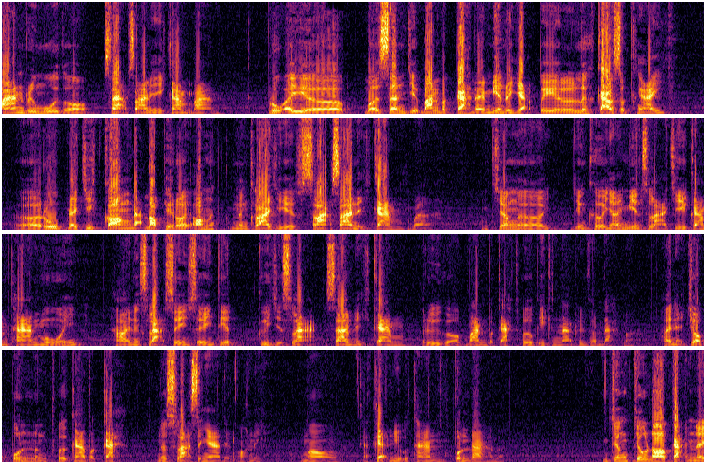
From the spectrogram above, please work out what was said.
បានឬមួយក៏ផ្សាកផ្សាយពាណិជ្ជកម្មបានព្រោះអីបើសិនជាបានប្រកាសដែលមានរយៈពេលលើស90ថ្ងៃរូបដែលជិះកង់ដាក់10%អស់នោះនឹងក្លាយជាស្លាកផ្សាយពាណិជ្ជកម្មបាទអញ្ចឹងយើងឃើញហើយមានស្លាកអាជីវកម្មឋានមួយ ហើយនឹងស្លាកផ្សេងផ្សេងទៀតគឺជាស្លាកផ្សាយពាណិជ្ជកម្មឬក៏បានប្រកាសធ្វើពីកណាត់ឬក៏ដាស់បាទហើយអ្នកជាប់ពន្ធនឹងធ្វើការប្រកាសនៅស្លាកសញ្ញាទាំងអស់នេះមកអគ្គនាយកដ្ឋានពន្ធដារបាទអញ្ចឹងចូលដល់ករណី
